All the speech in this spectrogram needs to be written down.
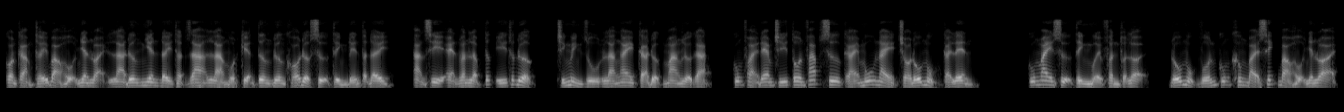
còn cảm thấy bảo hộ nhân loại là đương nhiên đây thật ra là một kiện tương đương khó được sự tình đến tận đây. Ản si ẻn văn lập tức ý thức được, chính mình dù là ngay cả được mang lừa gạt, cũng phải đem trí tôn pháp sư cái mũ này cho đỗ mục cài lên. Cũng may sự tình mười phần thuận lợi, đỗ mục vốn cũng không bài xích bảo hộ nhân loại,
